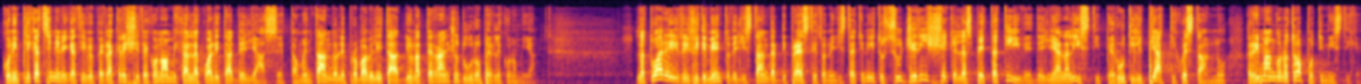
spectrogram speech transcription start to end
con implicazioni negative per la crescita economica e la qualità degli asset, aumentando le probabilità di un atterraggio duro per l'economia. L'attuale irrigidimento degli standard di prestito negli Stati Uniti suggerisce che le aspettative degli analisti per utili piatti quest'anno rimangono troppo ottimistiche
